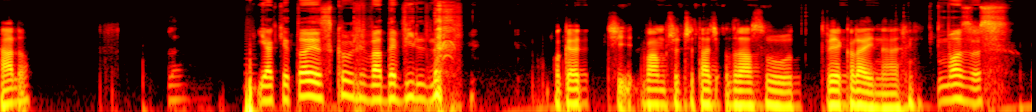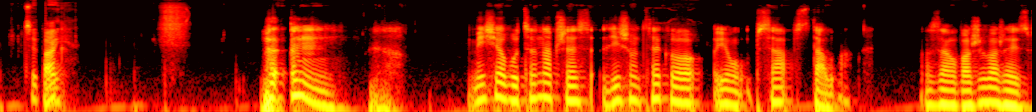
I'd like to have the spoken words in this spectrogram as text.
Halo? Jakie to jest kurwa debilne. Mogę ci wam przeczytać od razu dwie kolejne. Możesz. Czytaj. Tak? Misia obudzona przez liszącego ją psa wstała. Zauważyła, że jest,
